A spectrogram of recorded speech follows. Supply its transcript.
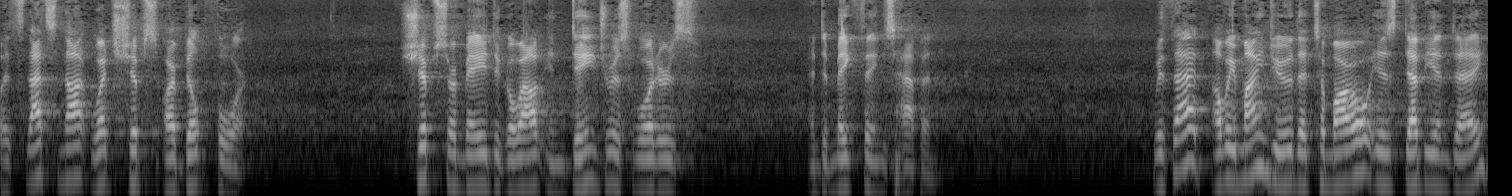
but that's not what ships are built for. Ships are made to go out in dangerous waters and to make things happen. With that, I'll remind you that tomorrow is Debian Day,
